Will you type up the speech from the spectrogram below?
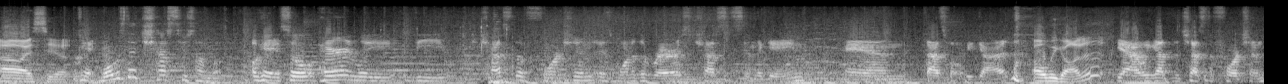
Oh, I see it. Okay, what was that chest you about? Okay, so apparently the chest of fortune is one of the rarest chests in the game, and that's what we got. Oh, we got it? yeah, we got the chest of fortune.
